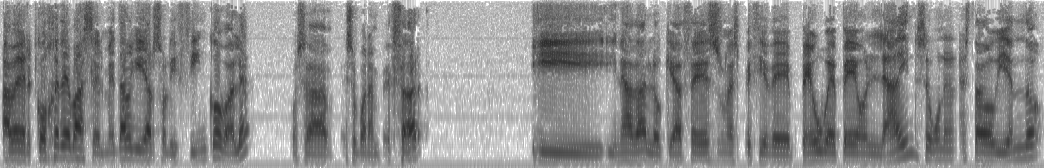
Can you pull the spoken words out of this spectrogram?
A ver, coge de base el Metal Gear Solid 5, ¿vale? O sea, eso para empezar. Y, y nada, lo que hace es una especie de PvP online, según he estado viendo.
